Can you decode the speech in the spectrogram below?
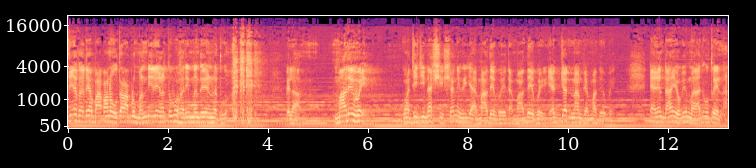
તે વખતે બાપાનો ઉતાર આપણું મંદિરે નહોતું હરિમંદિરે નહોતું પેલા મહાદેવભાઈ, ગાંધીજીના શિષ્યને બીજા મહાદેવભાઈ હતા, મહાદેવભાઈ એક્ઝેક્ટ નામ છે મહાદેવભાઈ. એને ત્યાં યોગી મહારાજ ઉતરેલા.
